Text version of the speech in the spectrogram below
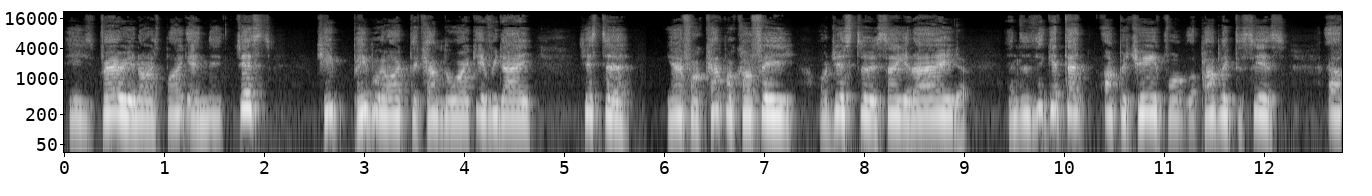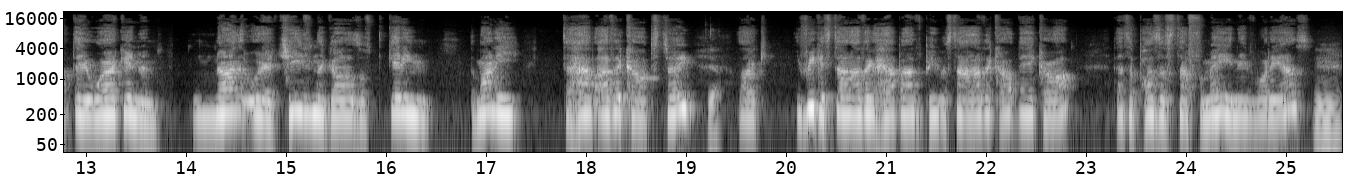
He's very a nice bloke, and just keep people like to come to work every day, just to you know for a cup of coffee or just to say good day, Yep. and to get that opportunity for the public to see us out there working and know that we're achieving the goals of getting the money to help other co-ops too. Yeah. Like if we could start other help other people start other co-op their co-op, that's a positive stuff for me and everybody else Mm.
